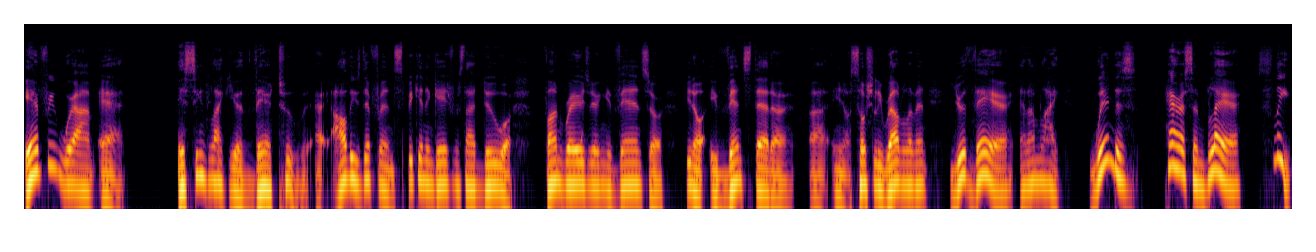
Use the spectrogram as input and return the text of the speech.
Everywhere I'm at, it seems like you're there too. All these different speaking engagements I do, or fundraising events, or you know events that are uh, you know socially relevant, you're there, and I'm like, when does Harrison Blair sleep?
